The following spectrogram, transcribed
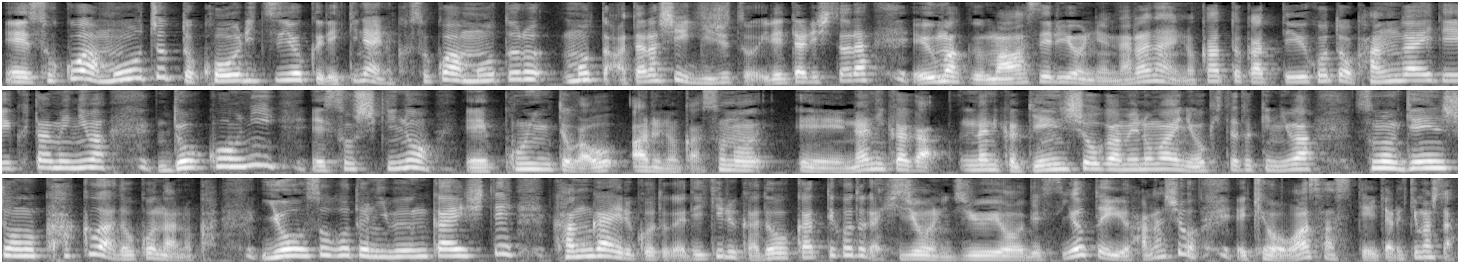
えー、そこはもうちょっと効率よくできないのか。そこはもっと、もっと新しい技術を入れたりしたら、えー、うまく回せるようにはならないのかとかっていうことを考えていくためには、どこに、えー、組織の、えー、ポイントがあるのか。その、えー、何かが、何か現象が目の前に起きた時には、その現象の核はどこなのか。要素ごとに分解して考えることができるかどうかってことが非常に重要ですよという話を、え、今日はさせていただきました。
